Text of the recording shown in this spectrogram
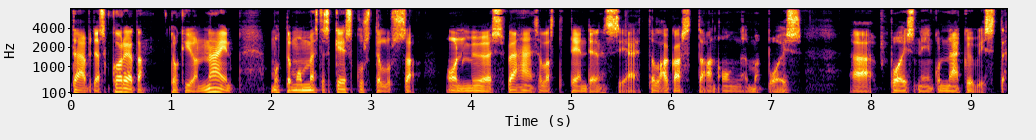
tämä pitäisi korjata. Toki on näin, mutta mun mielestä keskustelussa on myös vähän sellaista tendenssiä, että lakastaan ongelma pois, ää, pois niin kuin näkyvistä.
